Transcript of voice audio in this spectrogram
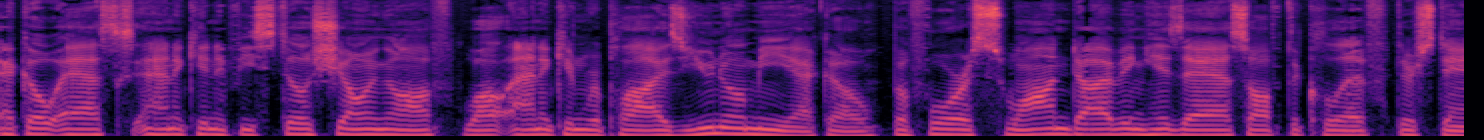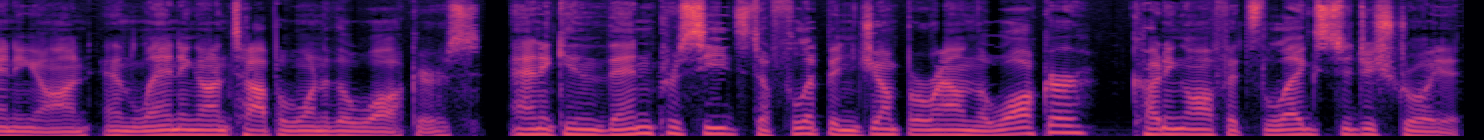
Echo asks Anakin if he's still showing off, while Anakin replies, You know me, Echo, before swan diving his ass off the cliff they're standing on and landing on top of one of the walkers. Anakin then proceeds to flip and jump around the walker, cutting off its legs to destroy it.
